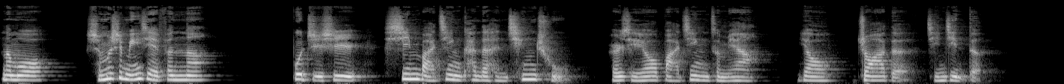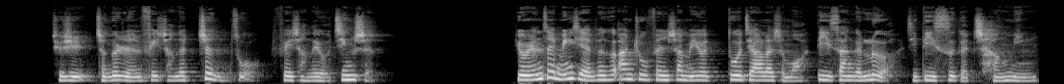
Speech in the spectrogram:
那么，什么是明显分呢？不只是心把境看得很清楚，而且要把境怎么样？要抓得紧紧的。就是整个人非常的振作，非常的有精神。有人在明显分和暗住分上面又多加了什么？第三个乐及第四个成名，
